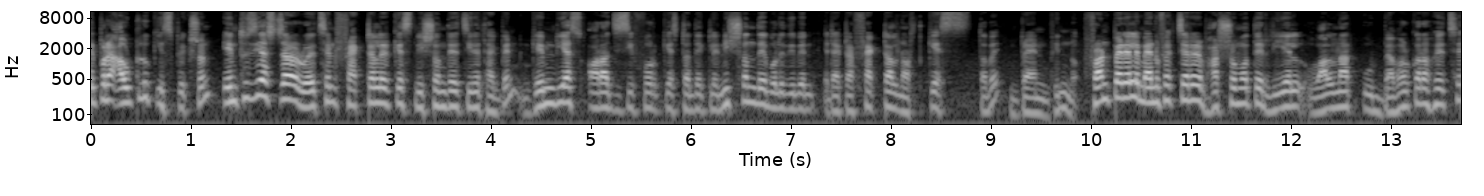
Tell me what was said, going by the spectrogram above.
এরপরে আউটলুক ইন্সপেকশন এনথুজিয়াস যারা রয়েছেন ফ্র্যাক্টালের কেস নিঃসন্দেহে চিনে থাকবেন। গেমডিয়াস অরা জিসি ফোর কেসটা দেখলে নিঃসন্দেহে বলে দিবেন, এটা একটা ফ্র্যাক্টাল নর্থ কেস তবে ব্র্যান্ড ভিন্ন। ফ্রন্ট প্যানেলে ম্যানুফ্যাকচারের ভাষ্যমতে রিয়েল ওয়ালনাট উড ব্যবহার করা হয়েছে,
